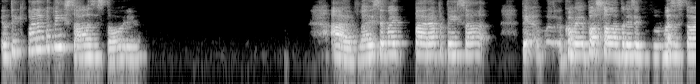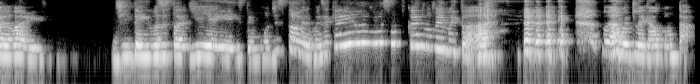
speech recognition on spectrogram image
eu tenho que parar para pensar as histórias. Ah, aí você vai parar para pensar. Como eu posso falar, por exemplo, umas histórias, vai, de, tem umas histórias de ex, tem um monte de história, mas é que aí essas coisas não vem muito a... não é muito legal contar.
